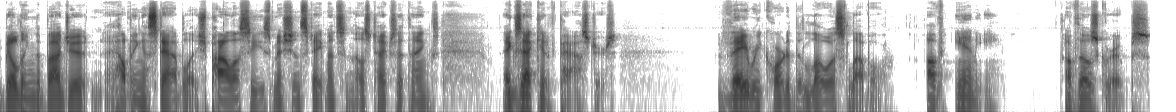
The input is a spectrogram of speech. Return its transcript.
building the budget, helping establish policies, mission statements, and those types of things. Executive pastors, they recorded the lowest level of any of those groups.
